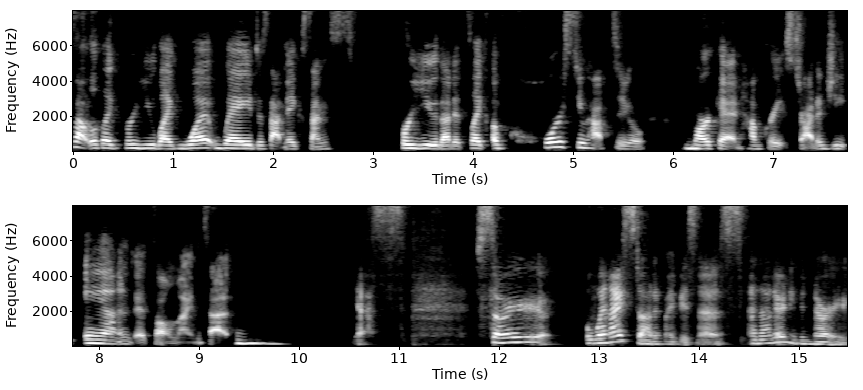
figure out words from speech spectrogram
that look like for you? Like what way does that make sense for you that it's like, of course you have to market and have great strategy and it's all mindset. Mm-hmm. Yes. So when I started my business, and I don't even know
